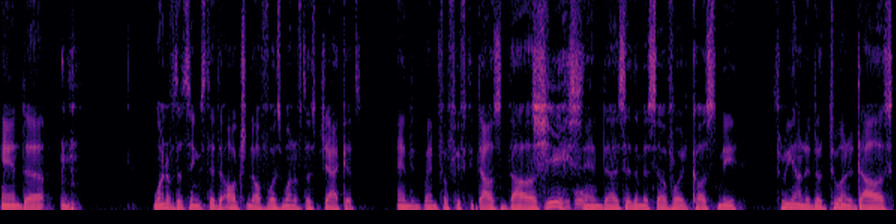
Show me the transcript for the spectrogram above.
and uh, one of the things that they auctioned off was one of those jackets, and it went for fifty thousand dollars. Jeez. And uh, I said to myself, well, it cost me three hundred or two hundred dollars,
